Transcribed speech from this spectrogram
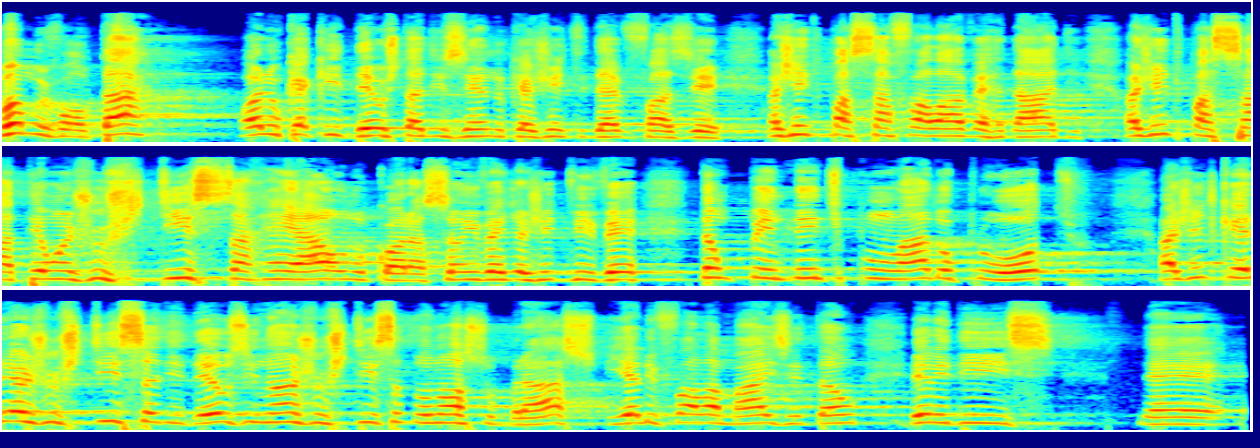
vamos voltar? Olha o que é que Deus está dizendo que a gente deve fazer. A gente passar a falar a verdade, a gente passar a ter uma justiça real no coração, em vez de a gente viver tão pendente para um lado ou para o outro. A gente querer a justiça de Deus e não a justiça do nosso braço. E ele fala mais, então, ele diz: é,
